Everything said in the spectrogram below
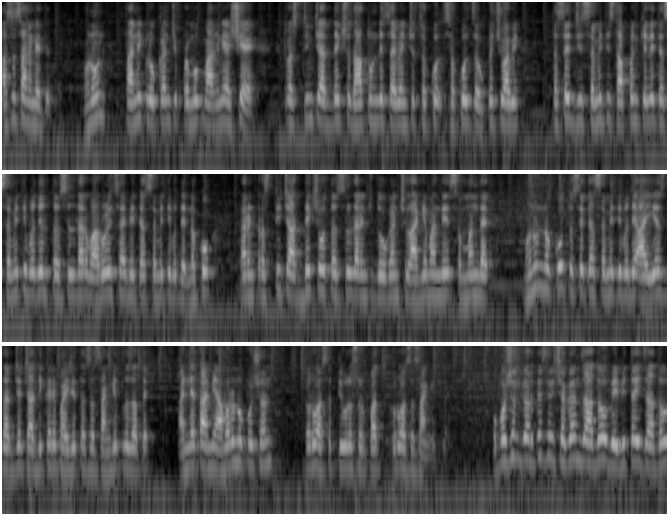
असं सांगण्यात येतं. म्हणून स्थानिक लोकांची प्रमुख मागणी अशी आहे ट्रस्टींचे अध्यक्ष धातोंडे साहेब यांची सखोल सखोल चौकशी व्हावी तसेच जी समिती स्थापन केली त्या समितीमधील तहसीलदार वारुळे साहेब हे त्या समितीमध्ये नको. कारण ट्रस्टीचे अध्यक्ष व तहसीलदार यांचे दोघांचे लागेबांधे संबंध आहेत. म्हणून नको तसे त्या समितीमध्ये आय एस दर्जाचे अधिकारी पाहिजेत असं सांगितलं जाते अन्यथा आम्ही आमरण उपोषण करू असं तीव्र स्वरूपात करू असं सांगितलंय. उपोषणकर्ते श्री छगन जाधव बेबीताई जाधव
